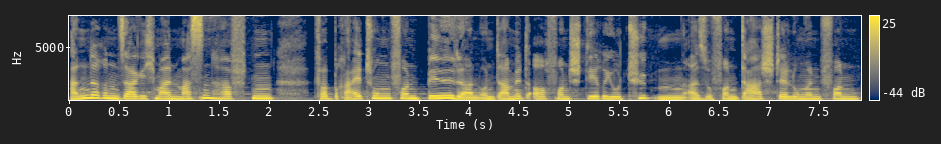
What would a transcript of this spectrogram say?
anderen, sage ich mal, massenhaften Verbreitungen von Bildern und damit auch von Stereotypen, also von Darstellungen von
